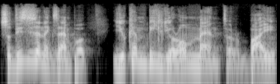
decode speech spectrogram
So, this is an example you can build your own mentor by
